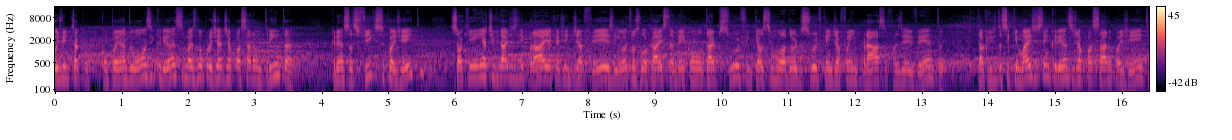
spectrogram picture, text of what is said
Hoje a gente está acompanhando 11 crianças, mas no projeto já passaram 30 crianças fixas com a gente. Só que em atividades de praia que a gente já fez, em outros locais também com o Tarp Surfing, que é o simulador de surf que a gente já foi em praça fazer evento, então acredita-se que mais de 100 crianças já passaram com a gente.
